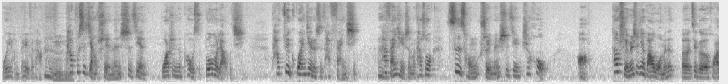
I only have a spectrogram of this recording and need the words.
我也很佩服他。嗯，他不是讲水门事件，Washington Post 多么了不起，他最关键的是他反省。他反省什么？他说，自从水门事件之后，啊。他说：“水门事件把我们的呃这个华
